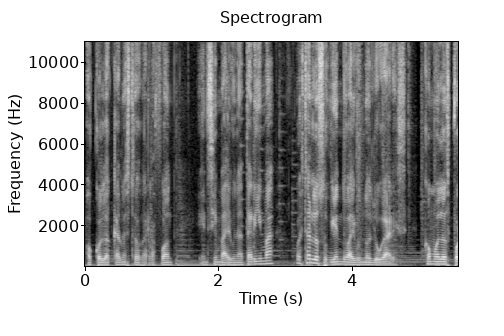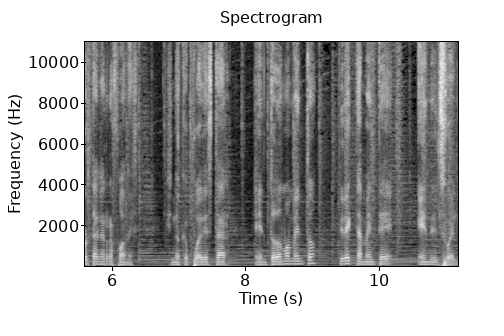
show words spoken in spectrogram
o colocar nuestro garrafón encima de una tarima o estarlo subiendo a algunos lugares, como los portagarrafones, sino que puede estar en todo momento directamente en el suelo.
